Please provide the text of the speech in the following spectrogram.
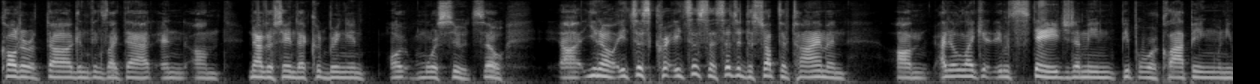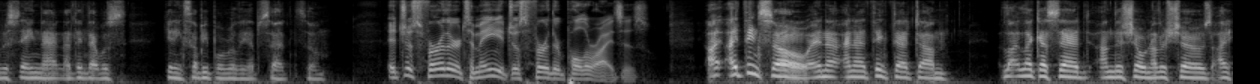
called her a thug and things like that. And um, now they're saying that could bring in more suits. So, uh, you know, it's just cra- it's just a, such a disruptive time, and um, I don't like it. It was staged. I mean, people were clapping when he was saying that, and I think that was getting some people really upset. So. It just further, to me, it just further polarizes. I, I think so, and uh, and I think that, um, like I said on this show and other shows, I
